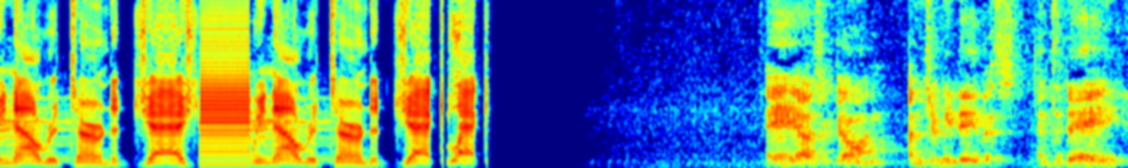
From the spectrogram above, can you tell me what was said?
We now return to Jazz. We now return to Jack Black. Hey, how's it going? I'm Jimmy Davis, and today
